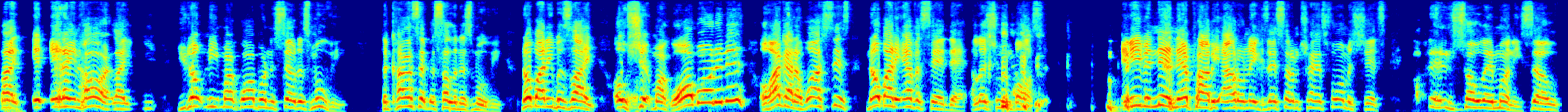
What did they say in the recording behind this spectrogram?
Like it, it ain't hard. Like you, you don't need Mark Warburton to sell this movie. The concept of selling this movie. Nobody was like, "Oh shit, Mark Warburton in it? Oh, I gotta watch this." Nobody ever said that unless you're in Boston. and even then, they're probably out on it because they saw them transforming shits and sold their money. So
